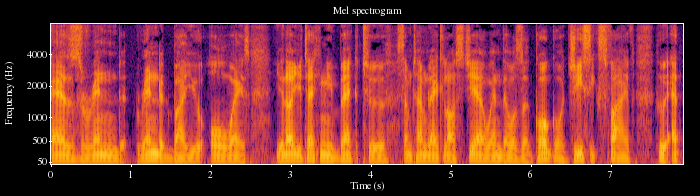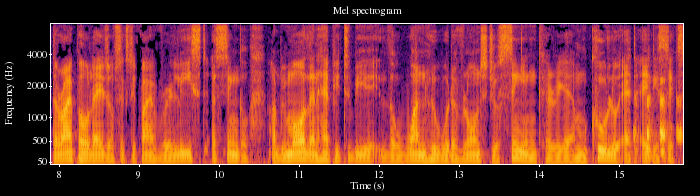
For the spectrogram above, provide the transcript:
as rend, rendered by you always. You know, you're taking me back to sometime late last year when there was a Gogo G65 who, at the ripe old age of 65, released a single. I'd be more than happy to be the one who would have launched your singing career, Mkulu at 86.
